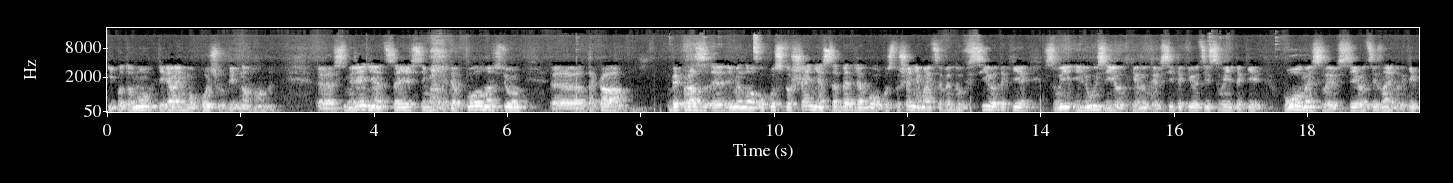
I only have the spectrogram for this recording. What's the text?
і тому тіряємо почву під ногами. Е, Смирення це є таке повністю е, така випраз, е, іменно опустошення себе для Бога. Опустошення мається в виду всі отакі свої ілюзії откинути, всі такі оці свої такі помисли, всі оці, знаєте, такі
